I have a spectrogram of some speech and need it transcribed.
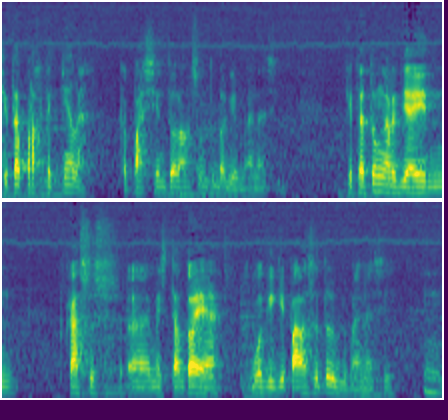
kita prakteknya lah ke pasien tuh langsung tuh bagaimana sih. Kita tuh ngerjain kasus eh, mis contoh ya, buat gigi palsu tuh gimana sih? Hmm.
